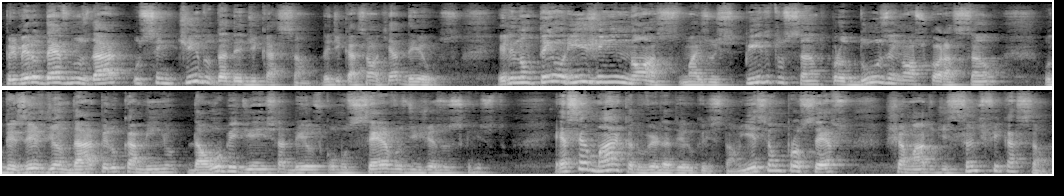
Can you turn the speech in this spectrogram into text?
primeiro deve nos dar o sentido da dedicação. Dedicação aqui a Deus. Ele não tem origem em nós, mas o Espírito Santo produz em nosso coração o desejo de andar pelo caminho da obediência a Deus como servos de Jesus Cristo. Essa é a marca do verdadeiro cristão e esse é um processo chamado de santificação.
